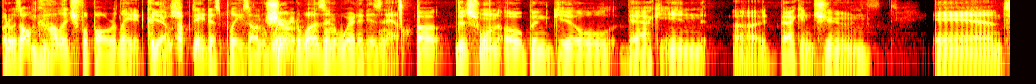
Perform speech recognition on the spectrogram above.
but it was all college football related. Could Yes. you update us, please, on Sure. where it was and where it is now? Uh, this one opened Gil back in uh, back in June, and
